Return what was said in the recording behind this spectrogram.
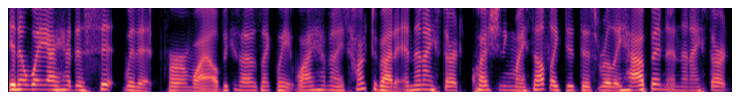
in a way, I had to sit with it for a while because I was like, wait, why haven't I talked about it? And then I start questioning myself, like, did this really happen? And then I start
